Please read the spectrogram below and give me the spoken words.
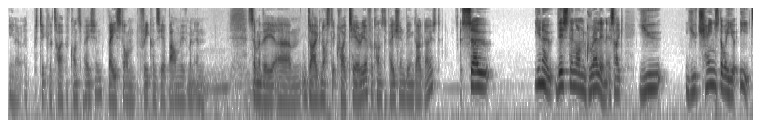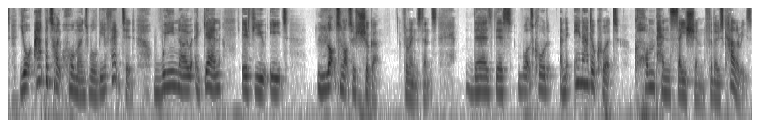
you know, a particular type of constipation based on frequency of bowel movement and some of the um, diagnostic criteria for constipation being diagnosed. So, you know, this thing on ghrelin, it's like you you change the way you eat, your appetite hormones will be affected. We know, again, if you eat lots and lots of sugar, for instance, there's this what's called an inadequate compensation for those calories.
